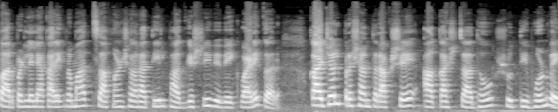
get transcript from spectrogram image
पार पडलेल्या कार्यक्रमात चाकण शहरातील भाग्यश्री विवेक वाडेकर काजल प्रशांत राक्षे आकाश जाधव श्रुती भोंडवे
